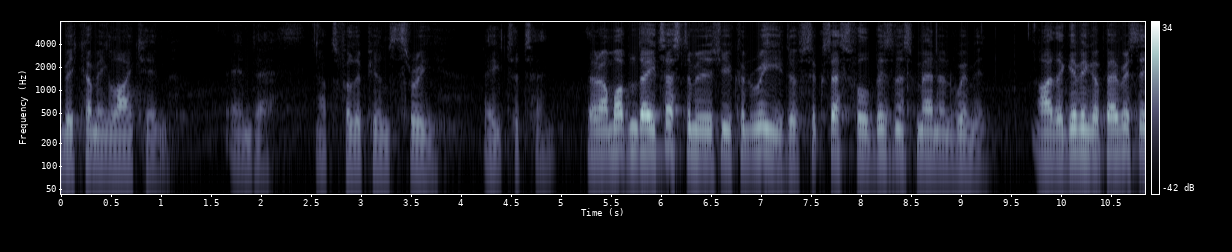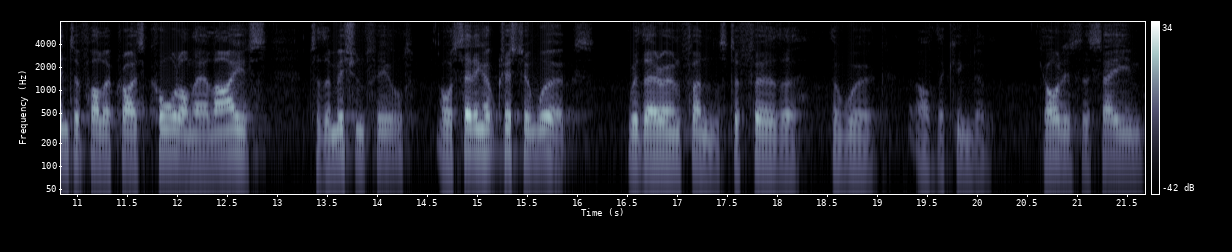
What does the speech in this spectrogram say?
becoming like him in death. That's Philippians 3 8 to 10. There are modern day testimonies you can read of successful businessmen and women, either giving up everything to follow Christ's call on their lives to the mission field, or setting up Christian works with their own funds to further the work of the kingdom. God is the same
